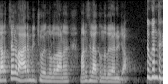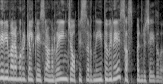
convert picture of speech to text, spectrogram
ചർച്ചകൾ ആരംഭിച്ചു എന്നുള്ളതാണ് മനസ്സിലാക്കുന്നത് അനുജ. സുഗന്ധഗിരി മരമുറിക്കൽ കേസിലാണ് റേഞ്ച് ഓഫീസർ നീതുവിനെ സസ്പെൻഡ് ചെയ്തത്.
